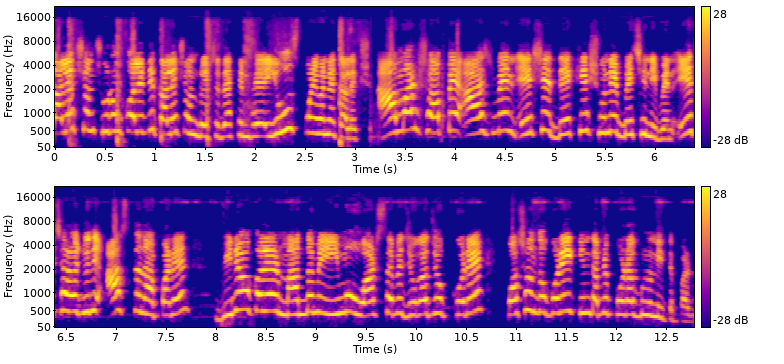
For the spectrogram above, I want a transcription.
কালেকশন শোরুম কোয়ালিটির কালেকশন রয়েছে। দেখেন ভাইয়া ইউজ পরিমাণের কালেকশন আমার শপে আসবেন, এসে দেখে শুনে বেছে নেবেন। এছাড়াও যদি আসতে না পারেন ভিডিও কলের মাধ্যমে ইমো হোয়াটসঅ্যাপে যোগাযোগ করে পছন্দ করেই কিন্তু আপনি প্রোডাক্টগুলো নিতে পারবেন।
